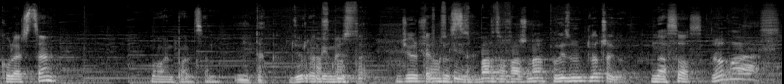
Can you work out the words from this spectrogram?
kuleczce, małym palcem, No tak, dziurka Robimy w klustce. dziurkę w klustce. jest bardzo ważna. Powiedzmy dlaczego. na sos. No właśnie.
